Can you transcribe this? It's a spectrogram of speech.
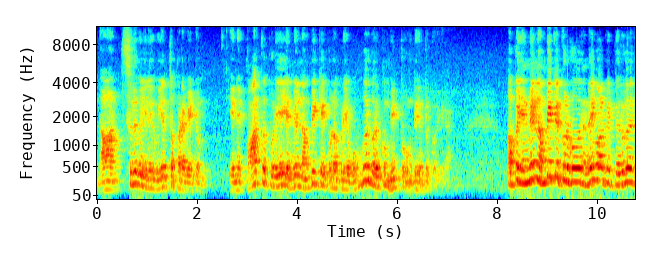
நான் சிலுவையிலே உயர்த்தப்பட வேண்டும். என்னை பார்க்கக்கூடிய என் மேல் நம்பிக்கை கொள்ளக்கூடிய ஒவ்வொருவருக்கும் மீட்பு உண்டு என்று கூறுகிறார். அப்ப என் மேல் நம்பிக்கை கொள்பவர் நினைவாழ்வை பெறுவர்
